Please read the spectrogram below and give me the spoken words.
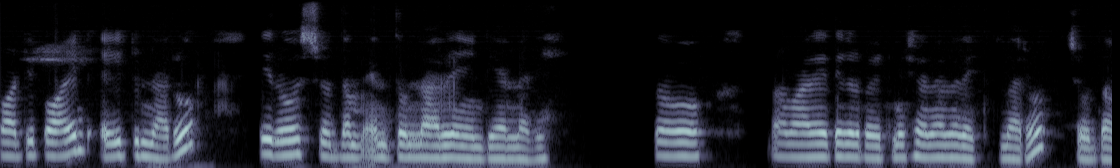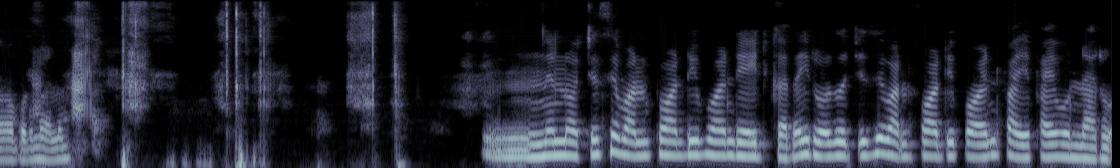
ఫార్టీ పాయింట్ ఎయిట్ ఉన్నారు. ఈరోజు చూద్దాం ఎంత ఉన్నారు ఏంటి అన్నది. సో మా వారు అయితే ఇక్కడ వెయిట్ మిషన్ అనేది ఎక్కుతున్నారు. చూద్దాం అప్పుడు మనం. నిన్న వచ్చేసి వన్ ఫార్టీ పాయింట్ ఎయిట్ కదా ఈరోజు వచ్చేసి one forty point five five ఉన్నారు.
